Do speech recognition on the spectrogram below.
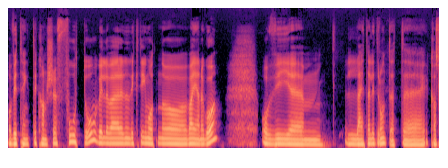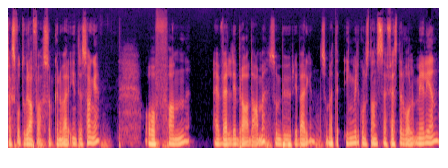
Og vi tenkte kanskje foto ville være den riktige måten å veien å gå. Og vi um, leita litt rundt etter uh, hva slags fotografer som kunne være interessante, og fant ei veldig bra dame som bor i Bergen, som heter Ingvild Konstanse Festervold Melien,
